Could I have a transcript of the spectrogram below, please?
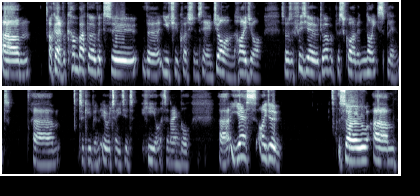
Um, okay, if I come back over to the YouTube questions here, John, hi John. So as a physio, do I ever prescribe a night splint um, to keep an irritated heel at an angle? Uh, yes, I do. So um,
